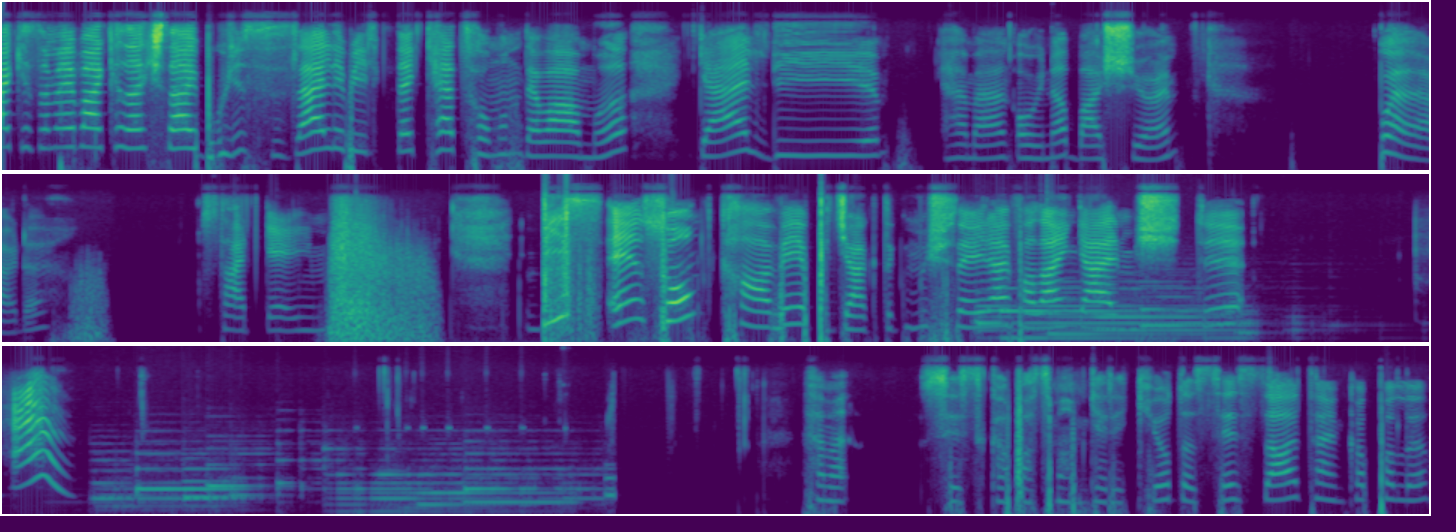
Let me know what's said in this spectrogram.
Herkese merhaba arkadaşlar. Bugün sizlerle birlikte Cat Home'un devamı geldi. Hemen oyuna başlıyorum. Bu arada Start Game. Biz en son kahve yapacaktık. Müşteriler falan gelmişti. Hemen sesi kapatmam gerekiyor da ses zaten kapalı.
